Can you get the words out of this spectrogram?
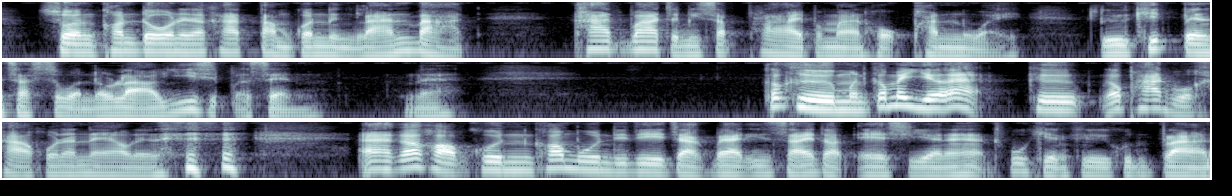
ๆ ส่วนคอนโดในราคาต่ำกว่า 1 ล้านบาท คาดว่าจะมีซัพพลายประมาณ 6,000 หน่วย หรือคิดเป็นสัดส่วนราวๆ 20%นะ ก็คือมันก็ไม่เยอะอะคือแล้วพาดหัวข่าวคนละแนวเลยนะอะก็ขอบคุณข้อมูลดีๆจากแบรนด์ Insight Asia นะฮะ ผู้เขียนคือคุณปราณ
